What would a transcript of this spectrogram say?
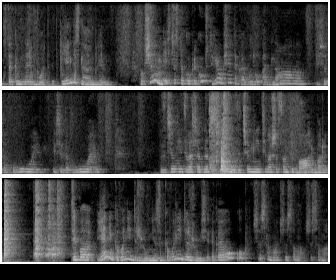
Это так именно работает. И я не знаю, блин. Вообще у меня сейчас такой прикол, что я вообще такая буду одна, и все такое, и все такое. Зачем мне эти ваши отношения? Зачем мне эти ваши Санты-Барбары? Типа, я никого не держу, ни за кого не держусь. Я такая, оп-оп, все сама, все сама, все сама.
